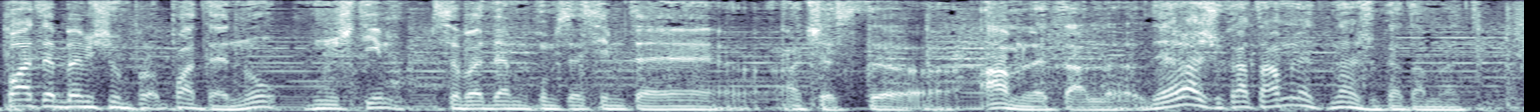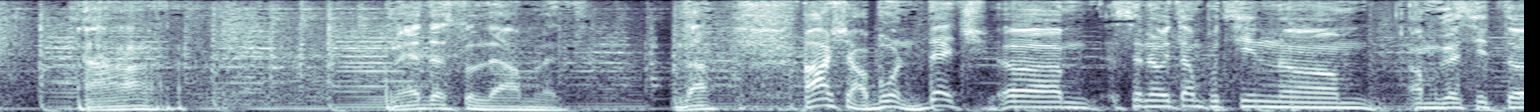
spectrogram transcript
Poate bem și un pro- Poate nu, nu știm Să vedem cum se simte acest uh, Amlet al... El a jucat Amlet? N-a jucat Amlet ah, Nu e destul de Amlet da? Așa, bun, deci uh, Să ne uităm puțin uh, Am găsit uh,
